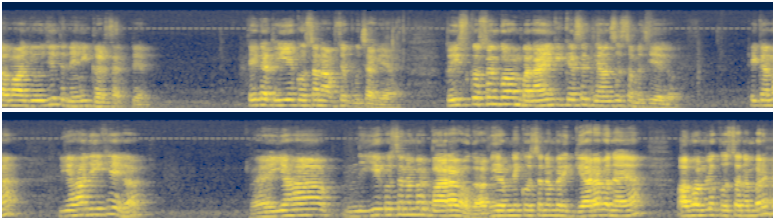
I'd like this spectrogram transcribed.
समायोजित नहीं कर सकते? ठीक है तो ये क्वेश्चन आपसे पूछा गया है। तो इस क्वेश्चन को हम बनाएँगे कैसे? ध्यान से समझिएगा। ठीक है ना? तो यहाँ देखिएगा। यहाँ ये क्वेश्चन नंबर बारह होगा। अभी हमने क्वेश्चन नंबर ग्यारह बनाया। अब हम लोग क्वेश्चन नंबर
